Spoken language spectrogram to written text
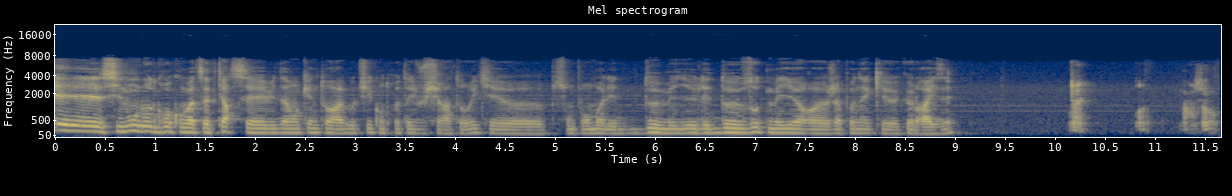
Et sinon, l'autre gros combat de cette carte, c'est évidemment Kento Haraguchi contre Taiju Shiratori, qui sont pour moi les deux, les deux autres meilleurs japonais que, que le Raizé, Largement.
